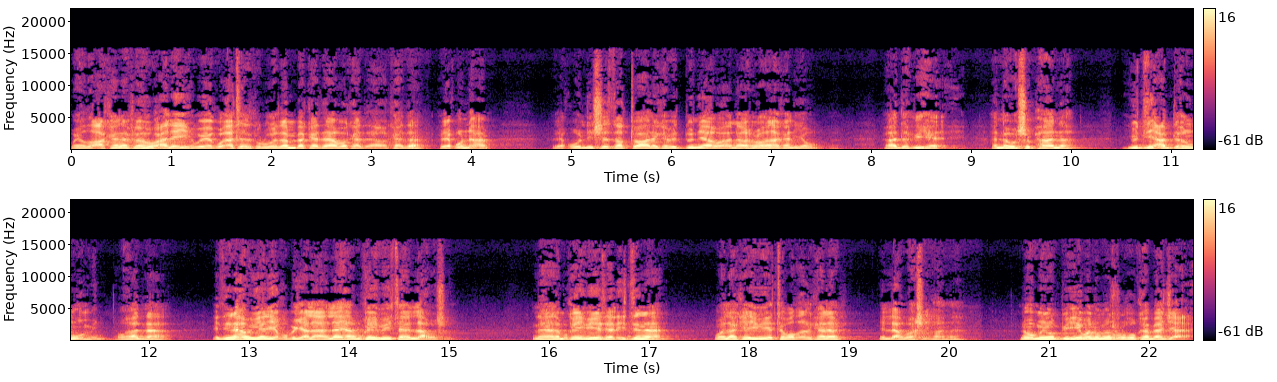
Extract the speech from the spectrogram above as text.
ويضع كنفه عليه ويقول أتذكر ذنب كذا وكذا وكذا؟ فيقول نعم. فيقول إني سترت عليك في الدنيا وأنا أغفر لك اليوم. هذا فيه أنه سبحانه يدني عبده المؤمن وهذا إدناء يليق بجلاله لا يعلم كيفيته إلا هو سبحانه. لا يعلم كيفية الإدناء ولا كيفية وضع الكنف إلا هو سبحانه. نؤمن به ونمره كما جاء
